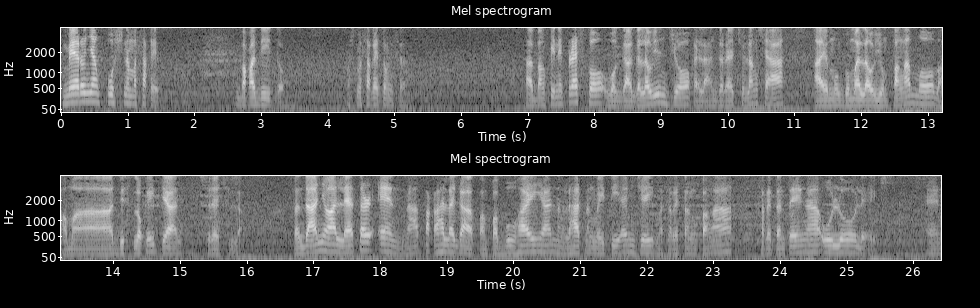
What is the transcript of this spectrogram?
Meron niyang push na masakit. Baka dito. Mas masakit tong isa. Habang pinipress ko, huwag gagalaw yung jaw. Kailangan diretso lang siya. Ayaw mo gumalaw yung panga mo. Baka ma-dislocate yan. Diretso lang. Tandaan nyo ha, letter N, napakahalaga. Pampabuhay yan ng lahat ng may TMJ, masakit ang panga, sakit ang tenga, ulo, leeg. N.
